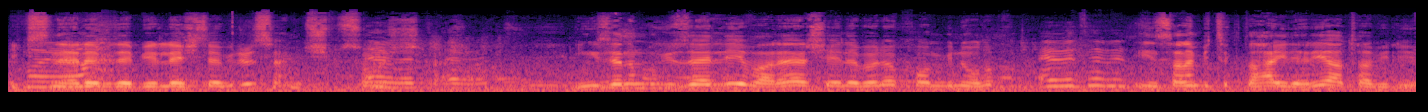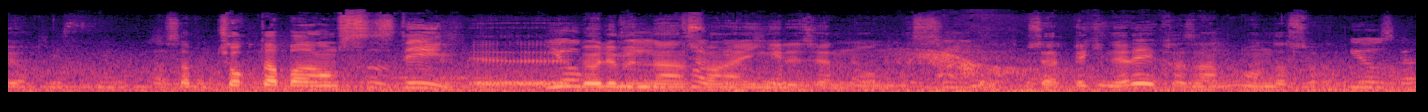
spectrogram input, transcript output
İkisini bayağı. hele bir de birleştirebilirsen müthiş bir sonuç Evet, çıkar. evet. İngilizcenin bu güzelliği var. Her şeyle böyle kombine olup Evet, evet. insana bir tık daha ileriye atabiliyor. Aslında çok da bağımsız değil e, Yok, bölümünden değil, sonra ki. İngilizcenin olması. Güzel. Peki nereye kazandın onu da soralım. Yozgat.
